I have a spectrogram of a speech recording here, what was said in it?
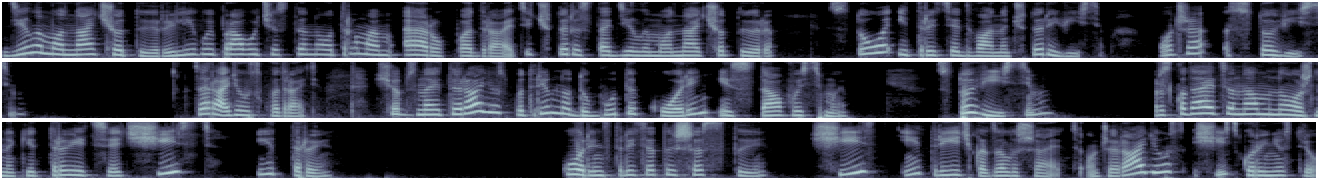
Ділимо на 4 ліву і праву частину, отримаємо r у квадраті. 400 ділимо на 4 100 і 32 на 4 8. Отже, 108. Це радіус в квадраті. Щоб знайти радіус, потрібно добути корінь із 108. 108 розкладається на множники 36 і 3. Корінь з 36 6 і трієчка залишається. Отже, радіус 6 коренів з 3.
